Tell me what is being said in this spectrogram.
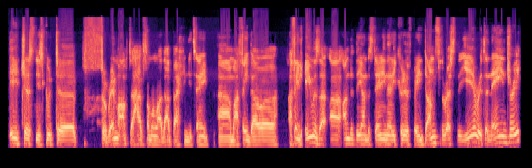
It just is good to for Renmark to have someone like that back in your team. Um, I think they were I think he was uh, uh, under the understanding that he could have been done for the rest of the year with a knee injury,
